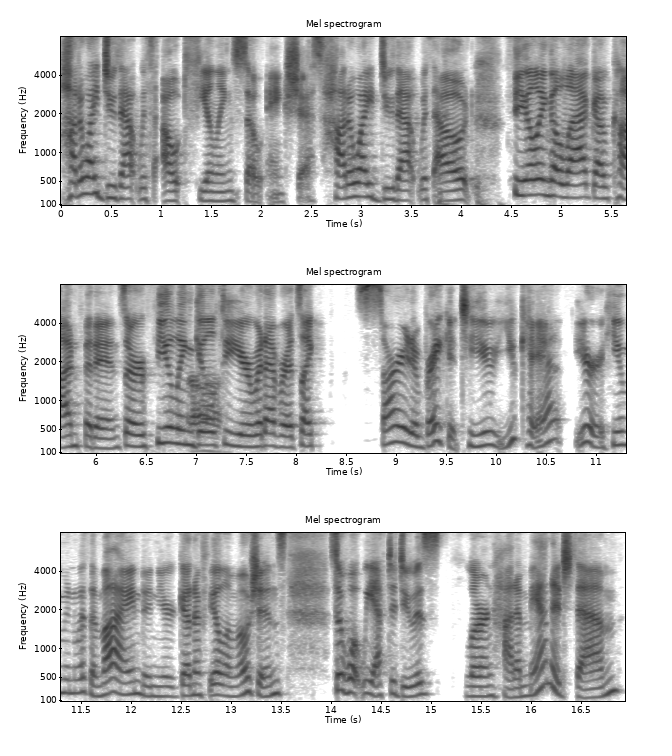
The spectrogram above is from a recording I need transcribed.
How do I do that without feeling so anxious? How do I do that without feeling a lack of confidence or feeling guilty or whatever? It's like, sorry to break it to you. You can't. You're a human with a mind and you're going to feel emotions. So, what we have to do is learn how to manage them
